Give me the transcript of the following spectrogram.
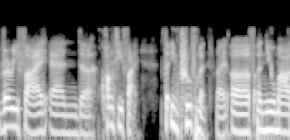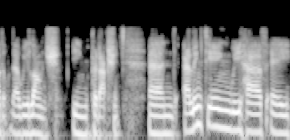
verify and uh, quantify the improvement, right, of a new model that we launch in production. And at LinkedIn, we have a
